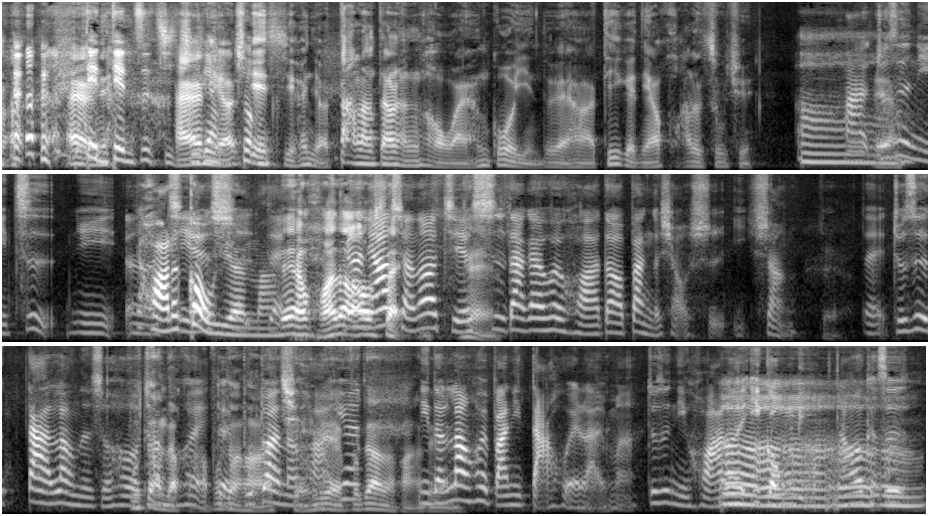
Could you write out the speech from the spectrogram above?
垫垫自己还有你要练习很久。大浪当然很好玩，很过瘾，对不对哈？第一个你要划得出去，哦，啊，就是你自你呃滑得够远吗？对滑到你要想到捷式大概会滑到半个小时以上，对，就是大浪的时候不断的他们会对不不断的滑，因为不断的滑，你的浪会把你打回来嘛，就是你滑了一公里，嗯然后可是嗯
